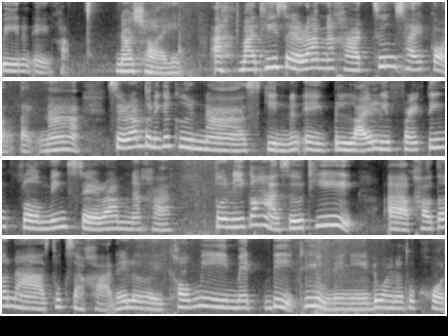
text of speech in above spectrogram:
p e e นั่นเองค่ะ น่าใช้ อะมาที่เซรั่มนะคะ ซึ่งใช้ก่อนแต่งหน้า เซรั่มตัวนี้ก็คือนาสกินนั่นเอง เป็น Light Reflecting Firming Serum นะคะ ตัวนี้ก็หาซื้อที่เคาน์เตอร์นาทุกสาขาได้เลย เขามีเม็ดบีดที่อยู่ในนี้ด้วยนะทุกคน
